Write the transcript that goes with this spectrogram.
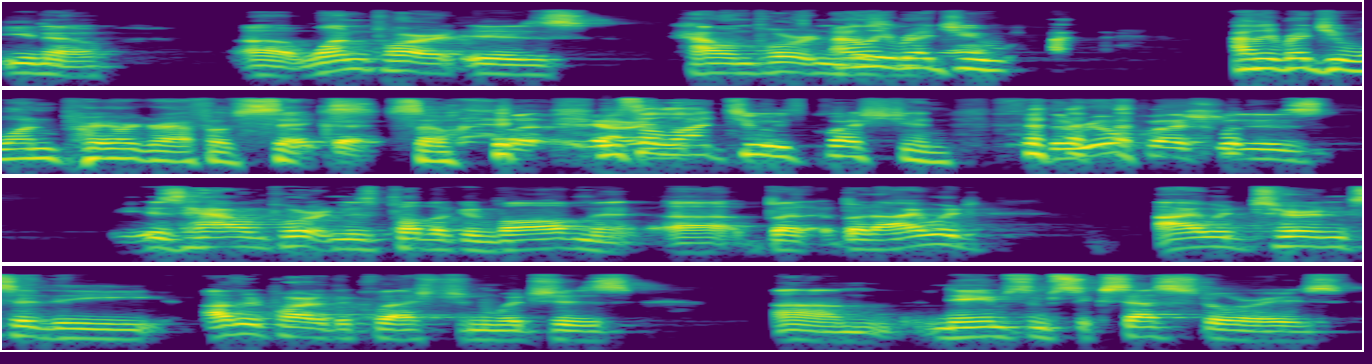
you know uh, one part is how important i only read you i only read you one paragraph of six. Okay. so but, yeah, there's I mean, a lot to his question. The real question is is how important is public involvement uh, but but i would i would turn to the other part of the question which is um, name some success stories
